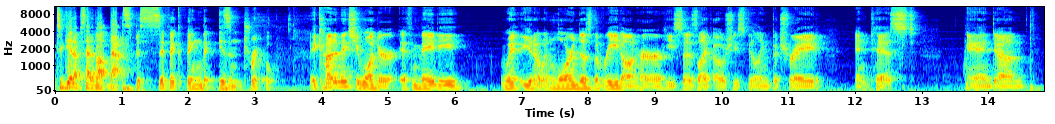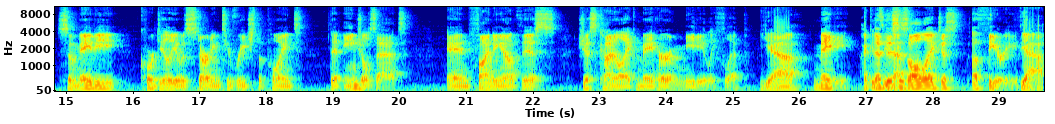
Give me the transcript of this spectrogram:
to get upset about that specific thing that isn't true. It kind of makes you wonder if maybe when you know when Lorne does the read on her, he says like, "Oh, she's feeling betrayed and pissed," and um, so maybe Cordelia was starting to reach the point that Angel's at, and finding out this just kind of like made her immediately flip. Yeah, Maybe I could that see this that. is all like just a theory. Yeah,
